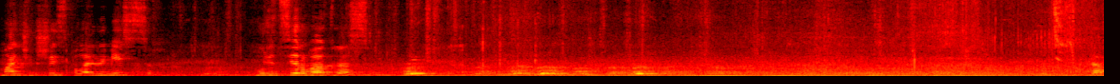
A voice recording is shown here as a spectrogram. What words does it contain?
Мальчик 6,5 месяцев. Будет серого окраса. Вверх.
